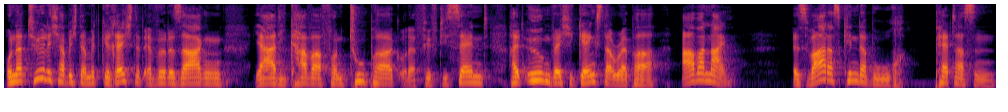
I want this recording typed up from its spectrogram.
Und natürlich habe ich damit gerechnet, er würde sagen, ja, die Cover von Tupac oder 50 Cent, halt irgendwelche Gangster-Rapper, aber nein. Es war das Kinderbuch Patterson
